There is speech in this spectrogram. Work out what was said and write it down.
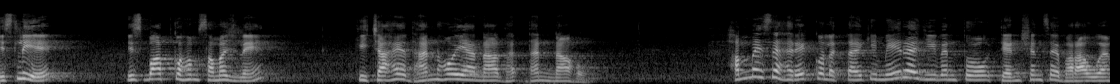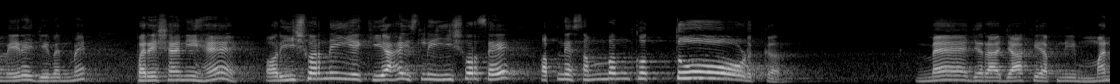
इसलिए इस बात को हम समझ लें कि चाहे धन हो या ना धन ना हो, हम में से हरेक को लगता है कि मेरा जीवन तो टेंशन से भरा हुआ है, मेरे जीवन में परेशानी है और ईश्वर ने ये किया है, इसलिए ईश्वर से अपने संबंध को तोड़कर मैं जरा जाके अपनी मन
